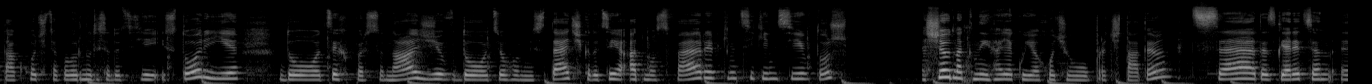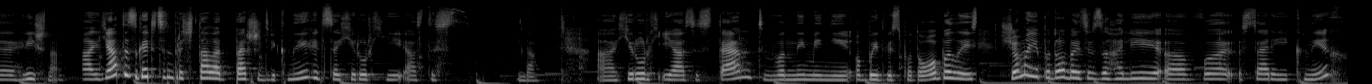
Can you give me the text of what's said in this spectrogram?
так, хочеться повернутися до цієї історії, до цих персонажів, до цього містечка, до цієї атмосфери в кінці кінців. Тож. Ще одна книга, яку я хочу прочитати, це Тес Герріцен е, Грішна. Я Тес Герріцен прочитала перші дві книги: це хірург і астис... да. Хірург і асистент, вони мені обидві сподобались. Що мені подобається взагалі е, в серії книг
